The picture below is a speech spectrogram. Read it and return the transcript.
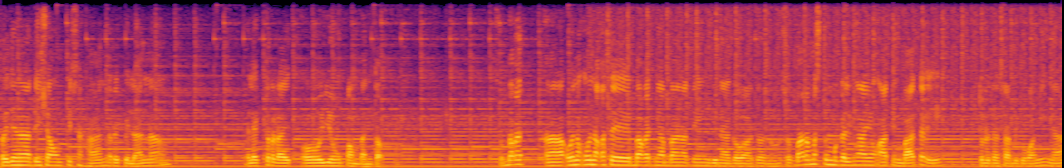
pwede na natin siyang umpisahan, repilan ng electrolyte o yung pambanto. So bakit ah, unang-una kasi bakit nga ba natin ginagawa to no? So para mas tumagal nga yung ating battery, tulad ng sabi ko kanina,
